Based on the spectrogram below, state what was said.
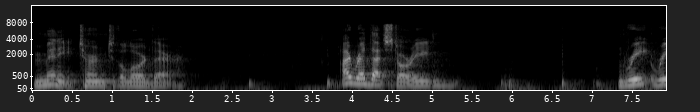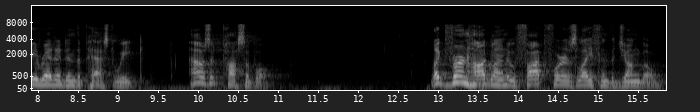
Many turned to the Lord there. I read that story, re- reread it in the past week. How is it possible? Like Vern Haugland, who fought for his life in the jungle,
